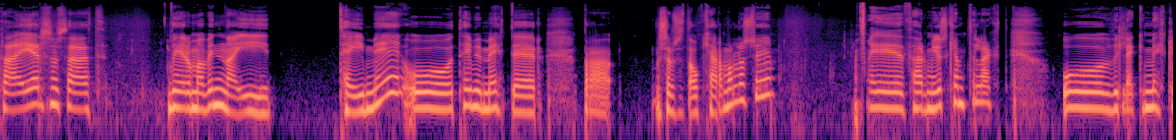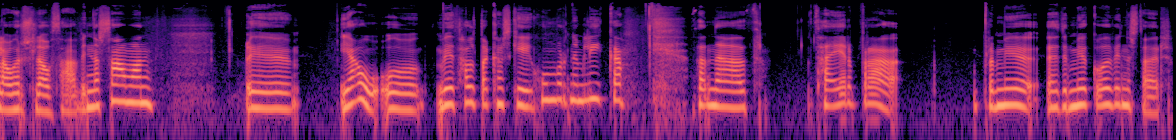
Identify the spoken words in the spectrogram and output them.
það er sem sagt við erum að vinna í teimi og teimi mitt er bara sem sagt á kjærmálasvi e, það er mjög skemmtilegt og við leggjum mikla áherslu á það að vinna saman. E, já og við halda kannski húmórnum líka. Þannig að það er bara, bara mjög, þetta er mjög góð vinnustæður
